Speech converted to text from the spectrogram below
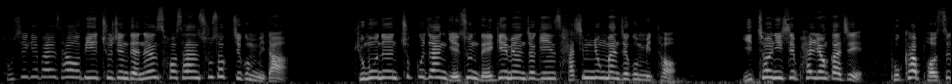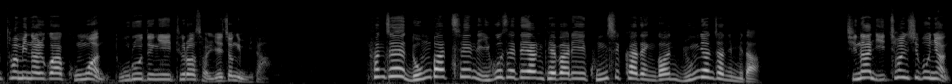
도시개발 사업이 추진되는 서산 수석지구입니다. 규모는 축구장 64개 면적인 46만 제곱미터. 2028년까지 복합 버스터미널과 공원, 도로 등이 들어설 예정입니다. 현재 논밭인 이곳에 대한 개발이 공식화된 건 6년 전입니다. 지난 2015년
